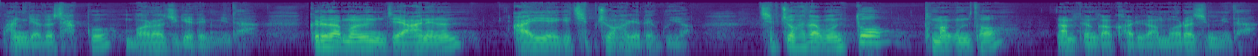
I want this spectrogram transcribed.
관계도 자꾸 멀어지게 됩니다. 그러다 보면 이제 아내는 아이에게 집중하게 되고요. 집중하다 보면 또 그만큼 더 남편과 거리가 멀어집니다.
